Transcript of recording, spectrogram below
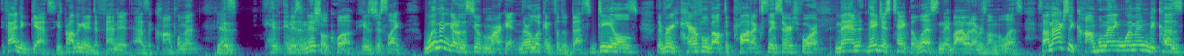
if I had to guess, he's probably going to defend it as a compliment Yeah. Because in his initial quote, he was just like, "Women go to the supermarket and they're looking for the best deals. They're very careful about the products they search for. Men, they just take the list and they buy whatever's on the list." So I'm actually complimenting women because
